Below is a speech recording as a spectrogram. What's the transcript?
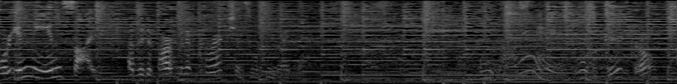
or in the inside of the Department of Corrections? We'll be right back. Ooh, nice. Good, girl.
